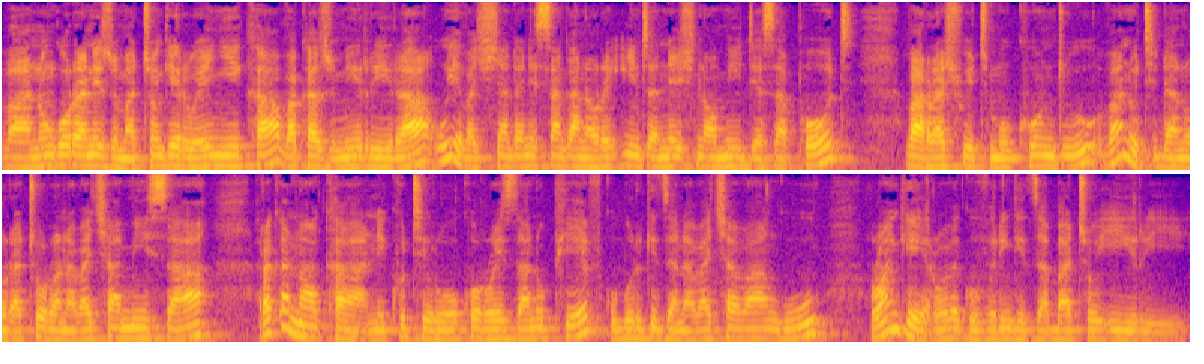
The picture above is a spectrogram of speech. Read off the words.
vanongora nezvematongerwo enyika vakazvimirira uye vachishanda nesangano reinternational media support. Varashwet mukundu vanoti danho ratorwa navachamisa. Rakanaka nekuti ruoko rwezanup f kuburikidza navachavangu rwange rwave kuvhiringidza bato iri.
